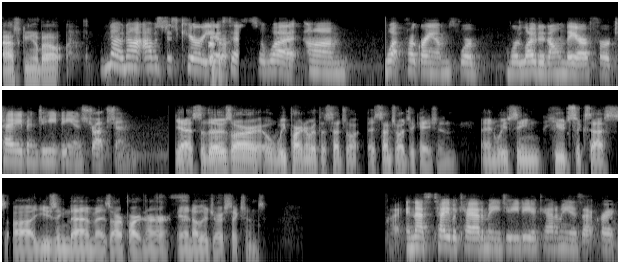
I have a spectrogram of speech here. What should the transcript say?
asking about? No, no, I was just curious Okay. as to what, um, what programs were, were loaded on there for TABE and GED instruction. Yeah, so those are we partner with Essential Essential Education, and we've seen huge success uh, using them as our partner in other jurisdictions. Okay, And that's TABE Academy, GED Academy, is that correct?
